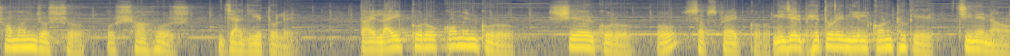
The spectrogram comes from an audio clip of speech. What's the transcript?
সামঞ্জস্য ও সাহস জাগিয়ে তোলে। তাই লাইক করো কমেন্ট করো শেয়ার করো ও সাবস্ক্রাইব করো। নিজের ভেতরে নীলকণ্ঠকে চিনে নাও,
